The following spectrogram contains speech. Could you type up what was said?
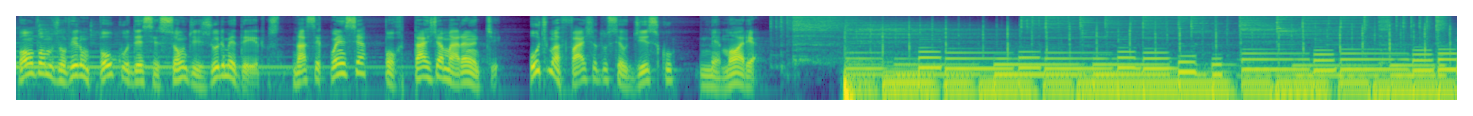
Bom, vamos ouvir um pouco desse som de Júlio Medeiros. Na sequência, Portais de Amarante, última faixa do seu disco Memória. Música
